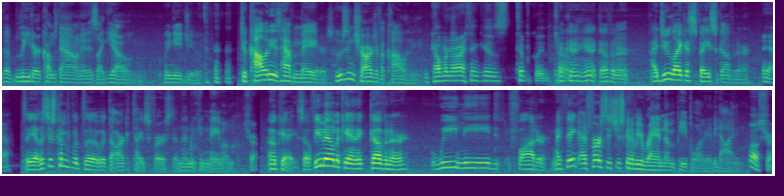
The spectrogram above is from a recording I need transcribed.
The leader comes down and is like, "Yo, we need you." Do colonies have mayors? Who's in charge of a colony? Governor, I think, is typically the term. Okay, yeah, governor. I do like a space governor. Yeah. So yeah, let's just come up with the with the archetypes first, and then we can name them. Sure. Okay, so female mechanic, governor. We need fodder. I think at first it's just gonna be random people are gonna be dying. Well, sure.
